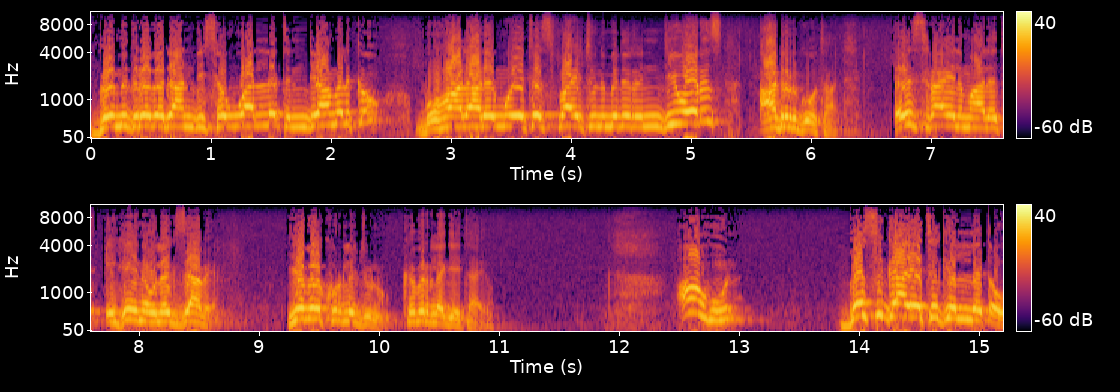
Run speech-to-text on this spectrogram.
በምድረ በዳ እንዲሰዋለት እንዲያመልከው በኋላ ደግሞ የተስፋይቱን ምድር እንዲወርስ አድርጎታል። እስራኤል ማለት ይሄ ነው። ለእግዚአብሔር የበኩር ልጁ ነው። ክብር ለጌታ አሁን በሥጋ የተገለጠው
